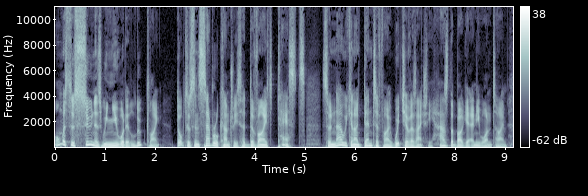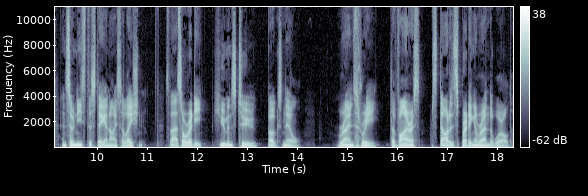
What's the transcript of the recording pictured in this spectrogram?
Almost as soon as we knew what it looked like, doctors in several countries had devised tests. So now we can identify which of us actually has the bug at any one time and so needs to stay in isolation. So that's already humans 2, bugs nil. Round 3. The virus started spreading around the world,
